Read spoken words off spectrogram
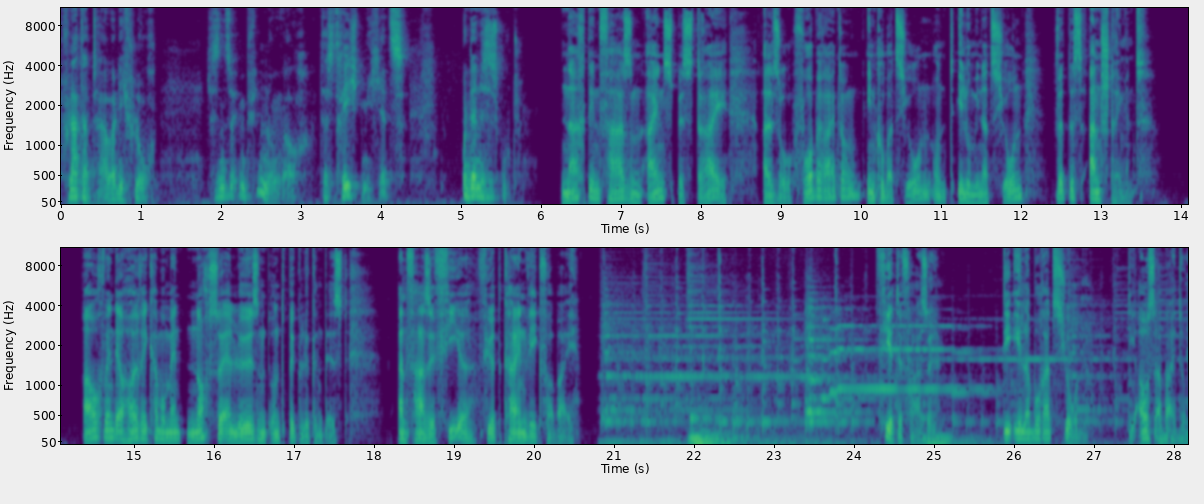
flatterte, aber nicht flog. Das sind so Empfindungen auch. Das trägt mich jetzt. Und dann ist es gut. Nach den Phasen 1 bis 3, also Vorbereitung, Inkubation und Illumination, wird es anstrengend. Auch wenn der Heureka-Moment noch so erlösend und beglückend ist, an Phase 4 führt kein Weg vorbei. Vierte Phase. Die Elaboration, die Ausarbeitung.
